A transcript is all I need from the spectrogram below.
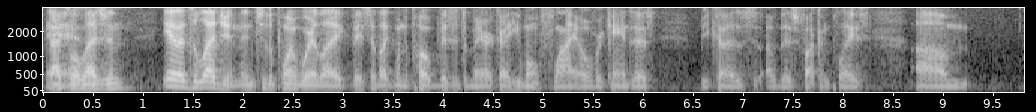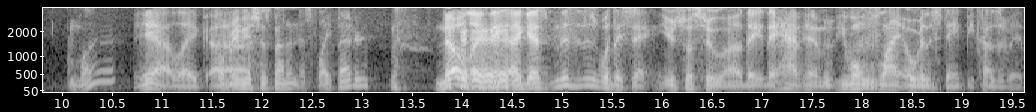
That's a legend. Yeah, that's a legend, and to the point where like they said, like when the Pope visits America, he won't fly over Kansas because of this fucking place. Um, What? yeah, like uh, or maybe it's just not in his flight pattern. no, like they, I guess this, this is what they say. You're supposed to. Uh, they they have him. He won't fly over the state because of it.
